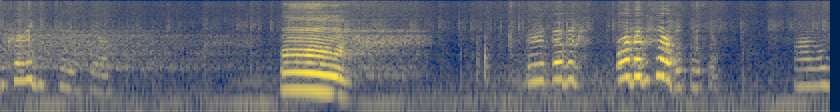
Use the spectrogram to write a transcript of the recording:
yukarı gideceğiz ya. Oh. Üstte de orada bir şey olacak kesin. Ha olmuyor.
